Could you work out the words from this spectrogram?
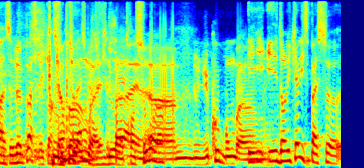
Ah, c'est même pas, c'est les 15 15 secondes, secondes, pas ouais, vidéos ça, à 30 et, secondes. hein. euh, du coup, bon, bah. Et, et dans lesquels il se passe. euh,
